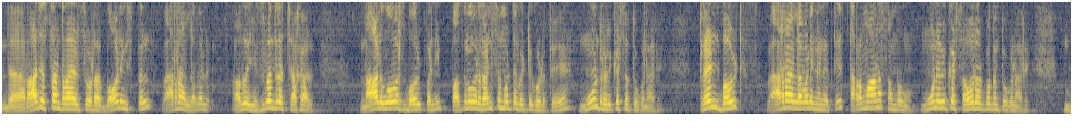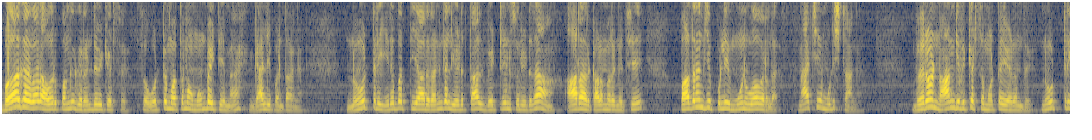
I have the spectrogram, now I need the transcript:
இந்த ராஜஸ்தான் ராயல்ஸோட பவுலிங் ஸ்பெல் வேற லெவல் அதுவும் யுஸ்வந்திர சஹால் நாலு ஓவர்ஸ் பவுல் பண்ணி பதினோரு ரன்ஸை மட்டும் விட்டு கொடுத்து மூன்று விக்கெட்ஸை தூக்குனார். ட்ரெண்ட் பவுல்ட் வேற லெவலுங்க நேற்று தரமான சம்பவம். மூணு விக்கெட்ஸ் அவர் ஒரு பக்கம் தூக்குனார். பர்கர் வேறு அவர் பங்குக்கு ரெண்டு விக்கெட்ஸு ஸோ ஒட்டு மொத்தமாக மும்பை டீமை கேலி பண்ணிட்டாங்க. நூற்றி இருபத்தி ஆறு ரன்கள் எடுத்தால் வெற்றின்னு சொல்லிட்டு தான் ஆர்ஆர் களமிறங்குச்சு பதினஞ்சு புள்ளி மூணு ஓவரில் மேட்சே முடிச்சிட்டாங்க. வெறும் நான்கு விக்கெட்ஸை மட்டும் இழந்து நூற்றி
